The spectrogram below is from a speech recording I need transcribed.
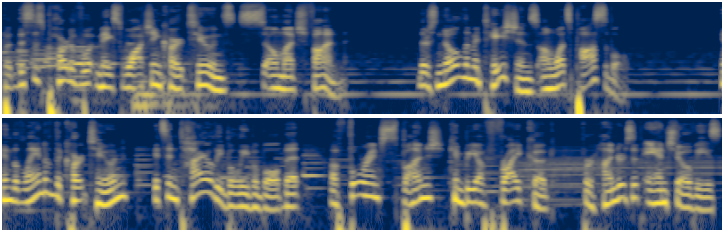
But this is part of what makes watching cartoons so much fun. There's no limitations on what's possible. In the land of the cartoon, it's entirely believable that a 4 inch sponge can be a fry cook for hundreds of anchovies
